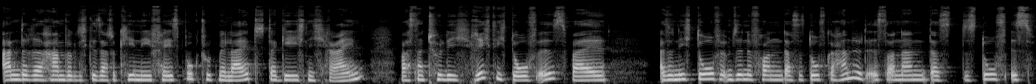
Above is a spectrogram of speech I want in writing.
Andere haben wirklich gesagt, okay, nee, Facebook, tut mir leid, da gehe ich nicht rein. Was natürlich richtig doof ist, weil, also nicht doof im Sinne von, dass es doof gehandelt ist, sondern dass das doof ist,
